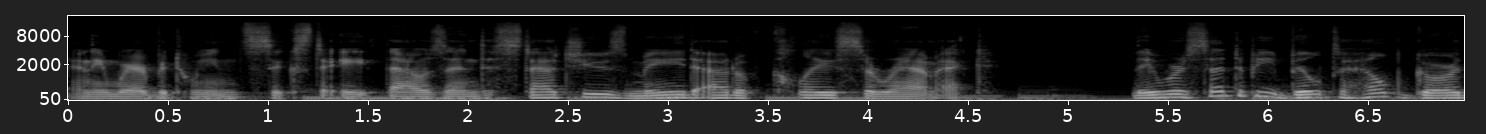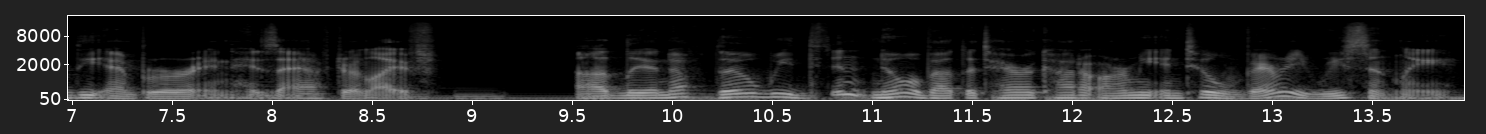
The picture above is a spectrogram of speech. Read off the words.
anywhere between 6 to 8,000 statues made out of clay ceramic. They were said to be built to help guard the emperor in his afterlife. Oddly enough, though, we didn't know about the Terracotta Army until very recently.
